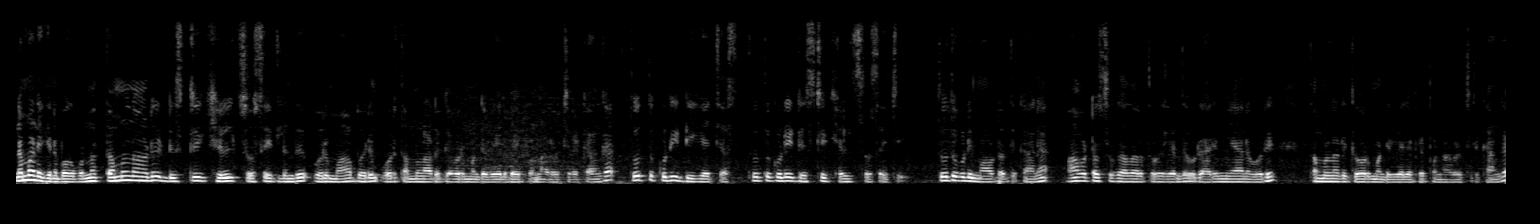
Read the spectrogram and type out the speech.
நம்ம இன்றைக்கி என்ன பார்க்க போறோம்னா தமிழ்நாடு டிஸ்ட்ரிக்ட் ஹெல்த் சொசைட்டிலேருந்து ஒரு மாபெரும் ஒரு தமிழ்நாடு கவர்மெண்ட் வேலை வாய்ப்பு ஆரம்பிச்சிருக்காங்க Thoothukudi DHS Thoothukudi district health society Thoothukudi மாவட்டத்துக்கான மாவட்ட சுகாதாரத்துறையிலேருந்து ஒரு அருமையான ஒரு தமிழ்நாடு கவர்மெண்ட் வேலைப்பை பண்ண ஆரம்பிச்சிருக்காங்க.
